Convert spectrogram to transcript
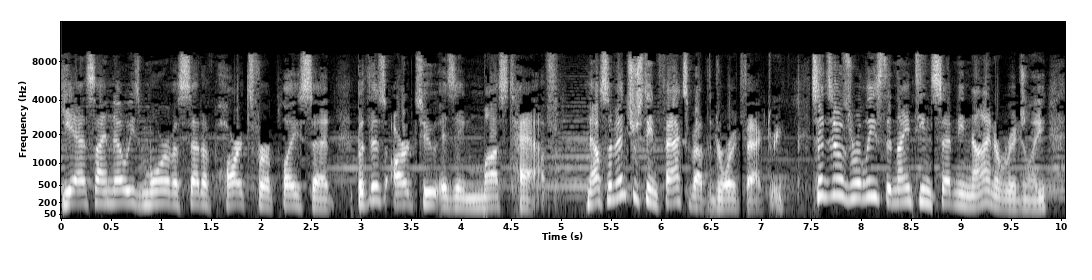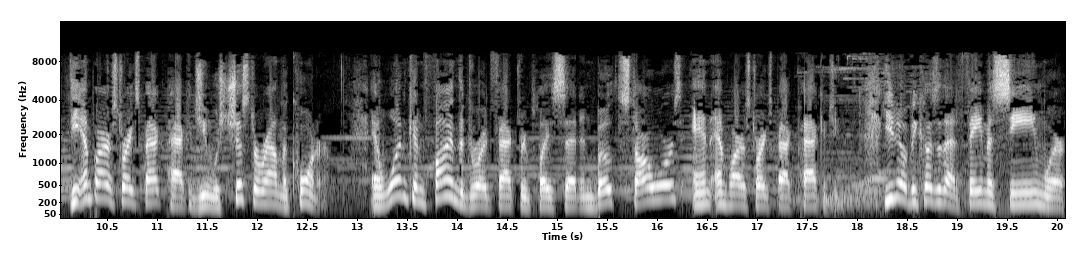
Yes, I know he's more of a set of parts for a playset, but this R2 is a must have. Now, some interesting facts about the Droid Factory. Since it was released in 1979 originally, the Empire Strikes Back packaging was just around the corner. And one can find the Droid Factory playset in both Star Wars and Empire Strikes Back packaging. You know, because of that famous scene where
